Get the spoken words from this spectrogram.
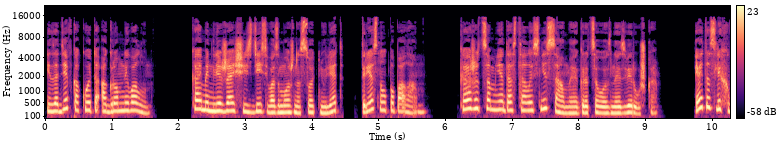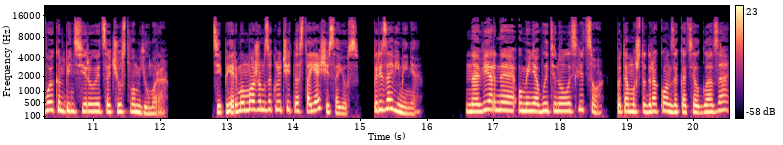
и задев какой-то огромный валун. Камень, лежащий здесь, возможно, сотню лет, треснул пополам. Кажется, мне досталась не самая грациозная зверушка. Это с лихвой компенсируется чувством юмора. Теперь мы можем заключить настоящий союз. Призови меня. Наверное, у меня вытянулось лицо, потому что дракон закатил глаза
